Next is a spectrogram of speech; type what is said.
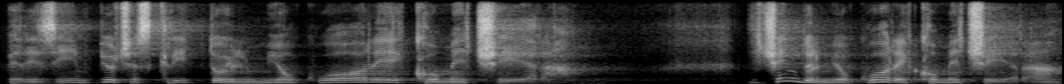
Per esempio c'è scritto il mio cuore è come c'era. Dicendo il mio cuore come c'era,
